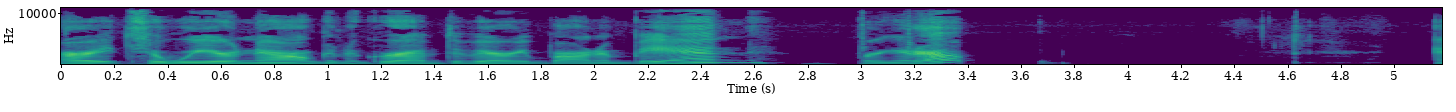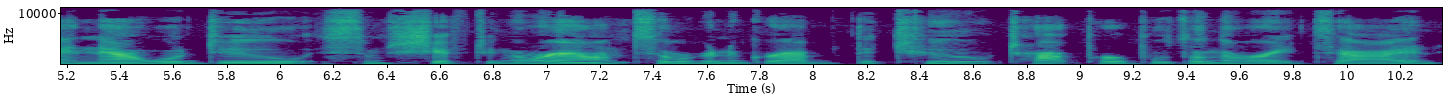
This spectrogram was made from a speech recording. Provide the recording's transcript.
All right, so we are now going to grab the very bottom band, bring it up, and now we'll do some shifting around. So we're going to grab the two top purples on the right side.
